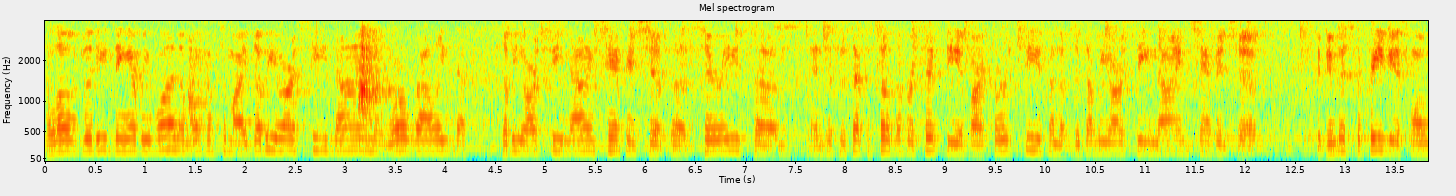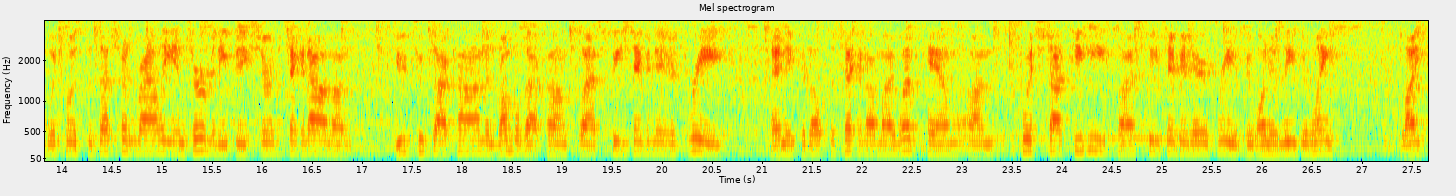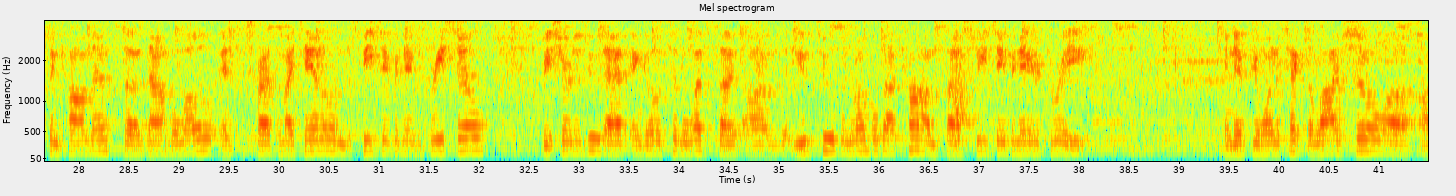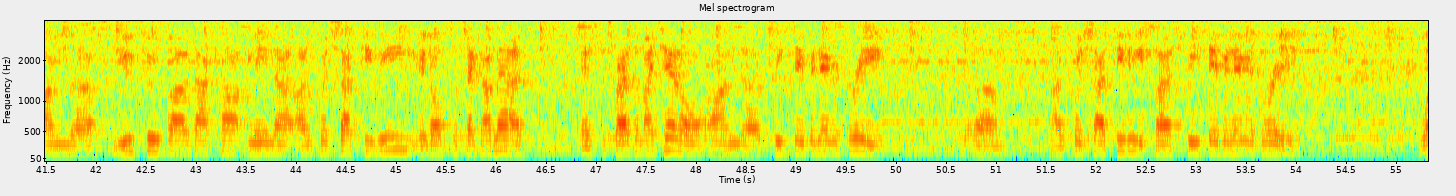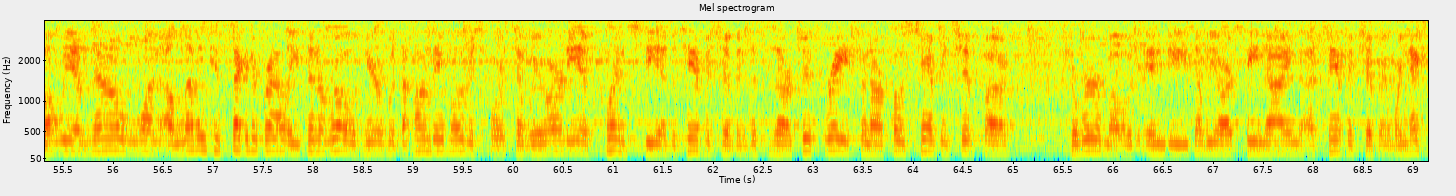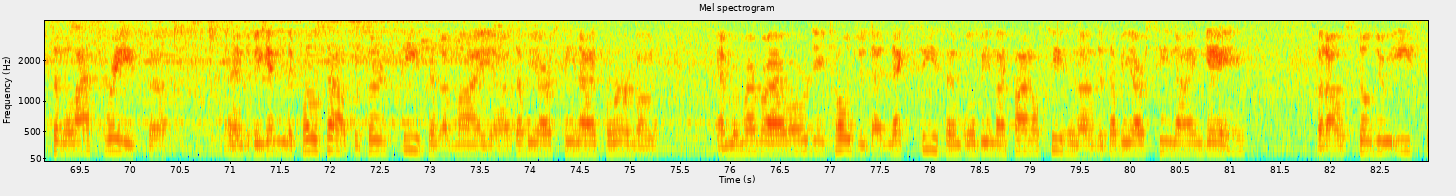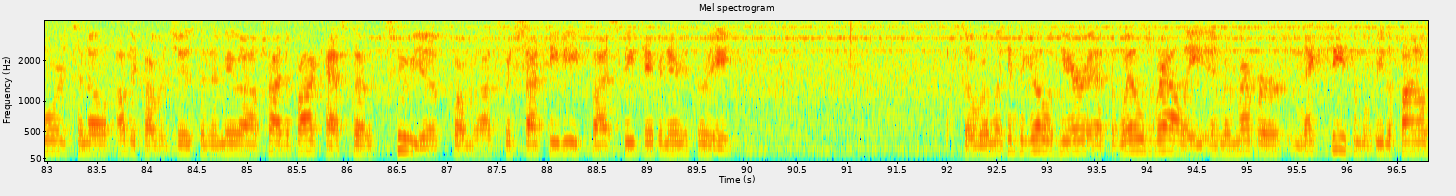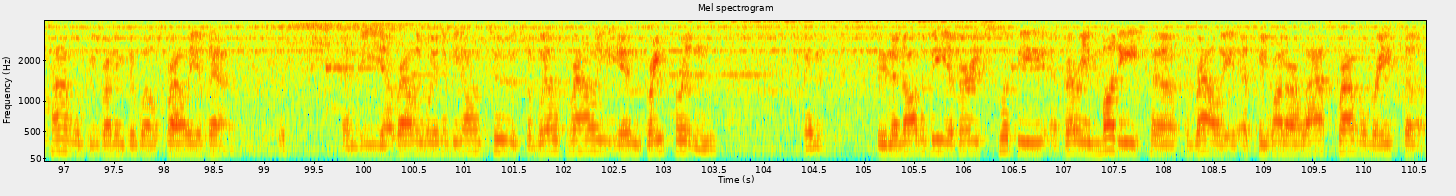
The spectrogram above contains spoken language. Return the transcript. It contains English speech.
Hello, good evening, everyone, and welcome to my WRC 9 World Rally WRC 9 Championship uh, Series. Um, and this is episode number 50 of our third season of the WRC 9 Championship. If you missed the previous one, which was the Deutschland Rally in Germany, be sure to check it out on youtube.com and rumble.com slash speedjponator3. And you could also check it on my webcam on twitch.tv slash speedjponator3 if you want to leave your links likes and comments uh, down below and subscribe to my channel and the Speed JPonator 3 show. Be sure to do that and go to the website on YouTube and rumble.com slash Speed JPonator 3. And if you want to check the live show uh, on uh, youtube.com, I mean uh, on twitch.tv, you could also check on that and subscribe to my channel on uh, Speed JPonator 3 um, on twitch.tv slash Speed Championator 3. Well, we have now won 11 consecutive rallies in a row here with the Hyundai Motorsports, and we already have clinched the uh, the championship. And this is our fifth race in our post-championship uh, career mode in the WRC 9 uh, championship, and we're next to the last race uh, and beginning to close out the third season of my uh, WRC 9 career mode. And remember, I already told you that next season will be my final season on the WRC 9 game but I will still do esports and all other coverages, and then maybe I'll try to broadcast them to you from uh, twitch.tv slash speedjponator3. So we're looking to go here at the Wales Rally, and remember, next season will be the final time we'll be running the Wales Rally event. And the uh, rally we're going to be going to is the Wales Rally in Great Britain. And, and it ought to be a very slippy, a very muddy uh, rally as we run our last gravel race uh,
